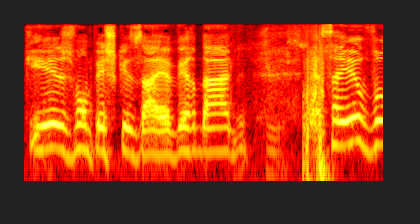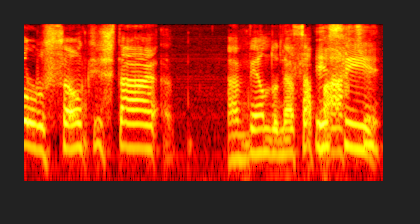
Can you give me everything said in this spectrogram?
que eles vão pesquisar, é verdade. Isso. Essa evolução que está havendo nessa esse, parte.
